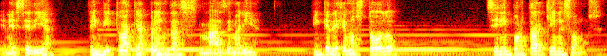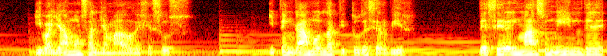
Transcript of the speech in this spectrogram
En este día te invito a que aprendas más de María, en que dejemos todo sin importar quiénes somos y vayamos al llamado de Jesús y tengamos la actitud de servir, de ser el más humilde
